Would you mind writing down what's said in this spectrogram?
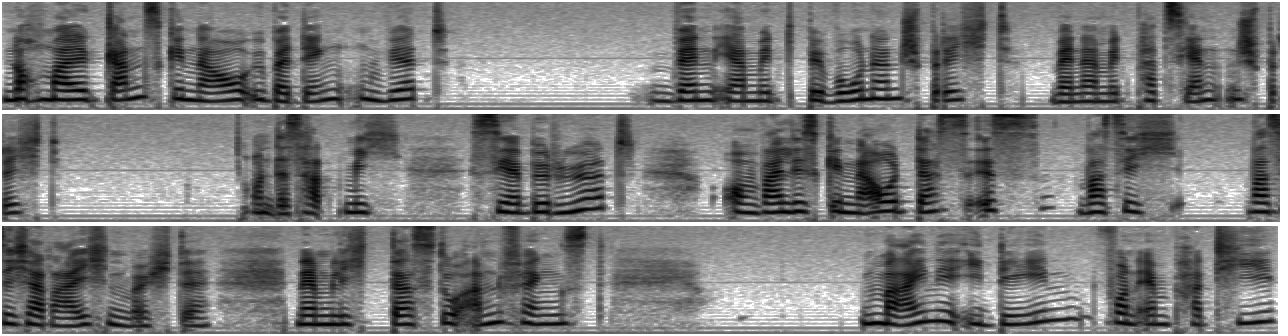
nochmal ganz genau überdenken wird wenn er mit Bewohnern spricht, wenn er mit Patienten spricht. Und das hat mich sehr berührt, und weil es genau das ist, was ich, was ich erreichen möchte. Nämlich, dass du anfängst, meine Ideen von Empathie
